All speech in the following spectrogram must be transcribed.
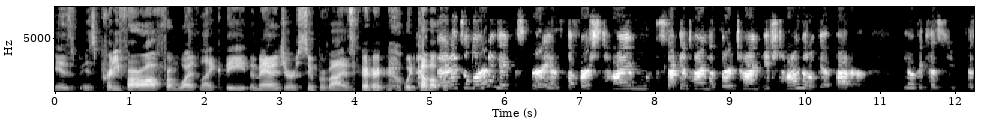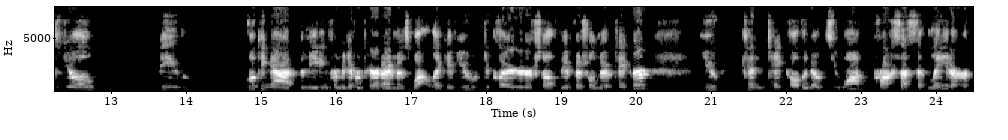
is is pretty far off from what like the the manager or supervisor would come and up then with? it's a learning experience. The first time, the second time, the third time, each time it'll get better. You know, because you, because you'll be looking at the meeting from a different paradigm as well. Like if you declare yourself the official note taker, you can take all the notes you want, process it later,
